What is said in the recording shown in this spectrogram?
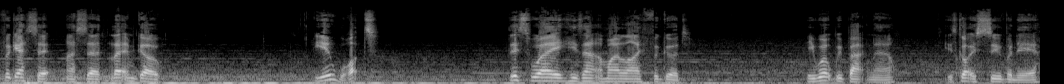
Forget it, I said. Let him go. You what? This way, he's out of my life for good. He won't be back now. He's got his souvenir.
